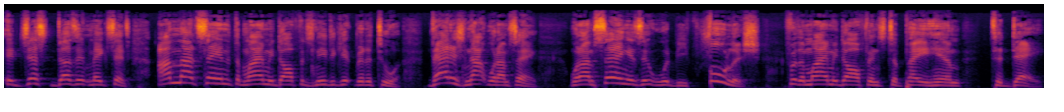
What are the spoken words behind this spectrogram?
It just doesn't make sense. I'm not saying that the Miami Dolphins need to get rid of Tua. That is not what I'm saying. What I'm saying is it would be foolish for the Miami Dolphins to pay him today.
